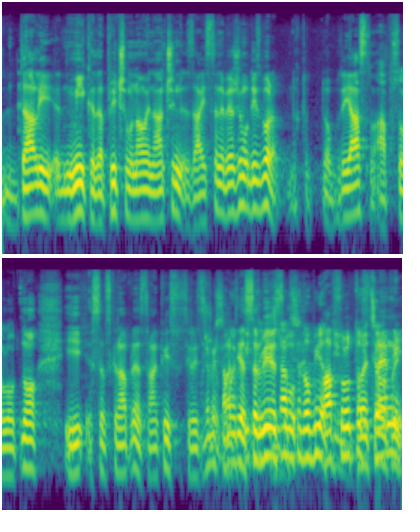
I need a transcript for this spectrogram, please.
da li mi kada pričamo na ovaj način zaista ne bežemo od izbora. Dakle, to bude jasno, apsolutno i Srpska napredna stranka i Socialistička partija Srbije su apsolutno spremni.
